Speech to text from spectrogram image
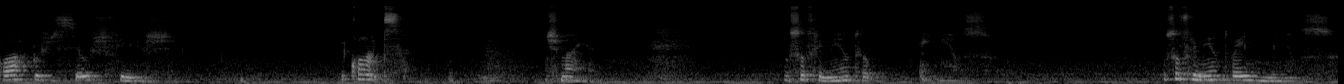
corpos de seus filhos e colapsa, desmaia. O sofrimento é imenso. O sofrimento é imenso,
